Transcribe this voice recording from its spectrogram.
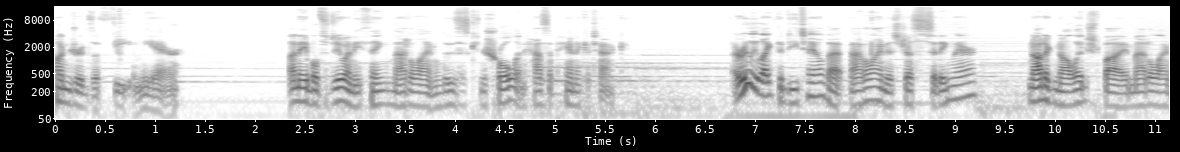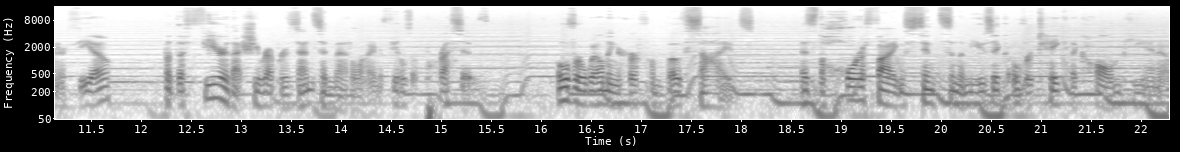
Hundreds of feet in the air. Unable to do anything, Madeline loses control and has a panic attack. I really like the detail that Badeline is just sitting there, not acknowledged by Madeline or Theo, but the fear that she represents in Madeline feels oppressive, overwhelming her from both sides, as the horrifying synths in the music overtake the calm piano.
